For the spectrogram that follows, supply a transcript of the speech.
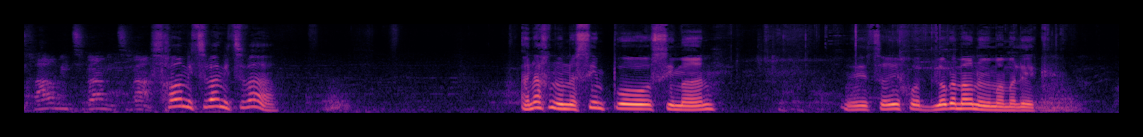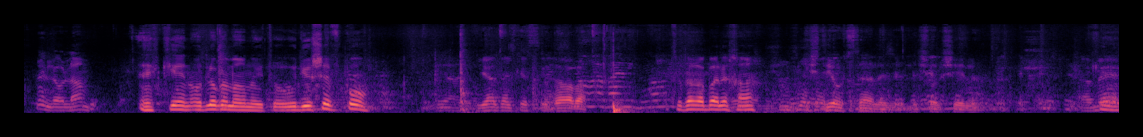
שכר מצווה מצווה. שכר מצווה מצווה. אנחנו נשים פה סימן, וצריך עוד, לא גמרנו עם עמלק. לעולם. אה, כן, עוד לא גמרנו איתו, הוא עוד יושב פה. יד על כסף. תודה רבה. תודה רבה לך. אשתי רצתה לשאול שאלה. אמן.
